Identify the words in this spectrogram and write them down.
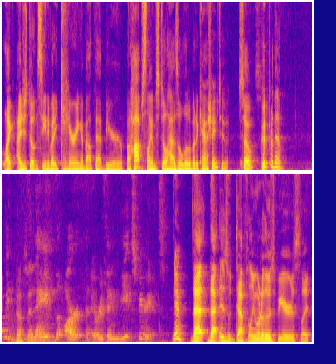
like I just don't see anybody caring about that beer. But Hop Slam still has a little bit of cachet to it, so does. good for them. I mean, the name, the art, the everything, the experience. Yeah, that that is definitely one of those beers that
